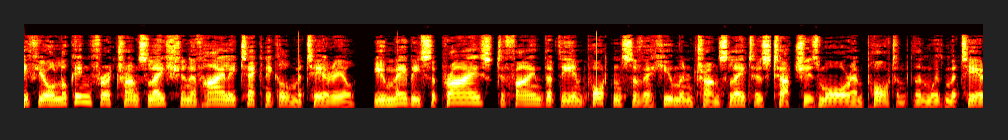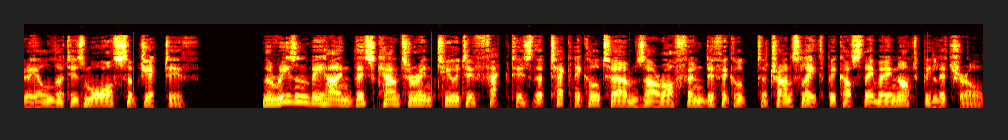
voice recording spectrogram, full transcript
If you're looking for a translation of highly technical material, you may be surprised to find that the importance of a human translator's touch is more important than with material that is more subjective. The reason behind this counterintuitive fact is that technical terms are often difficult to translate because they may not be literal.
